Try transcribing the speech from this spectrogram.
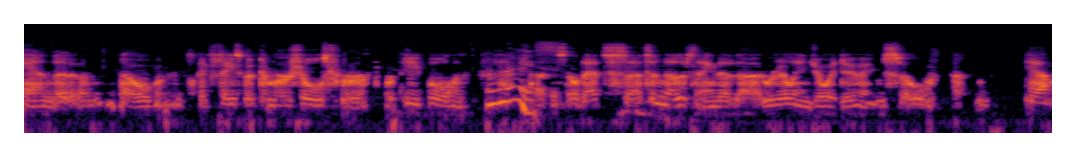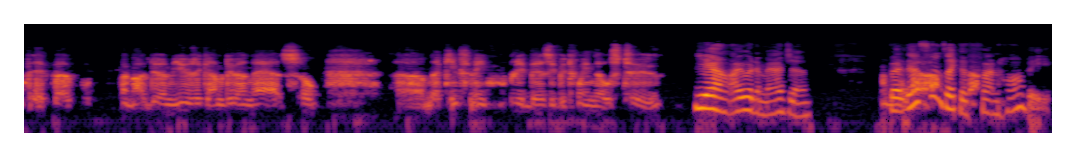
and uh, you know, like Facebook commercials for, for people, and Oh, uh, nice. so that's that's another thing that I really enjoy doing. So uh, yeah, if uh, I'm not doing music, I'm doing that. So um, that keeps me pretty busy between those two. Yeah, I would imagine. But that sounds like a fun hobby.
